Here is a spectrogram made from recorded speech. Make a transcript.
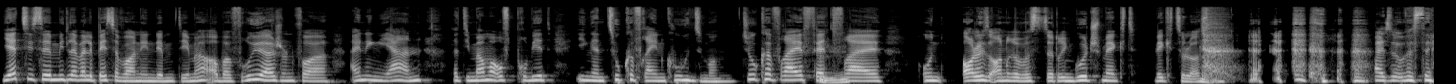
Jetzt ist er mittlerweile besser geworden in dem Thema, aber früher, schon vor einigen Jahren, hat die Mama oft probiert, irgendeinen zuckerfreien Kuchen zu machen. Zuckerfrei, fettfrei und alles andere, was da drin gut schmeckt, wegzulassen. also, was der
